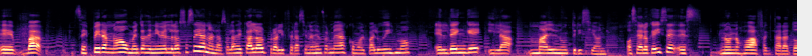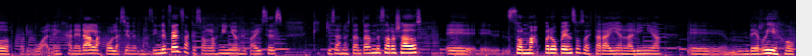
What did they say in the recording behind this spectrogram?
Eh, va, se esperan ¿no? aumentos de nivel de los océanos, las olas de calor, proliferaciones de enfermedades como el paludismo, el dengue y la malnutrición. O sea, lo que dice es no nos va a afectar a todos por igual. En general, las poblaciones más indefensas, que son los niños de países que quizás no están tan desarrollados, eh, eh, son más propensos a estar ahí en la línea eh, de riesgo,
